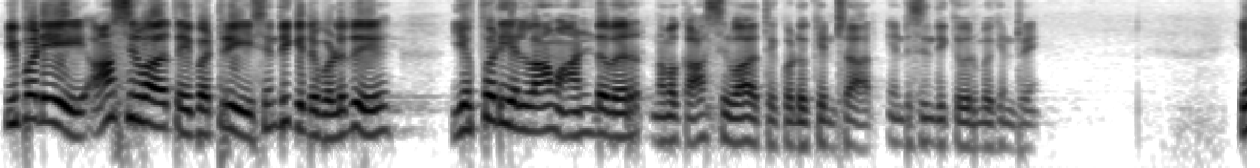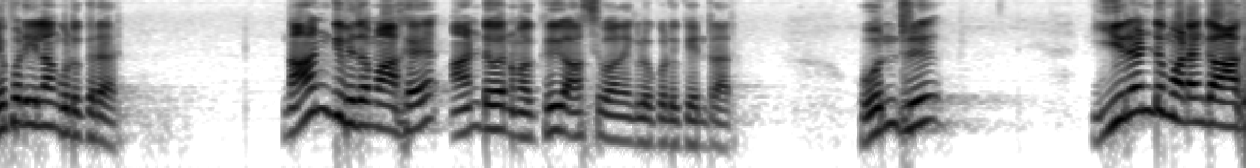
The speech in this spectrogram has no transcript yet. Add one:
இப்படி ஆசீர்வாதத்தை பற்றி சிந்திக்கின்ற பொழுது எப்படியெல்லாம் ஆண்டவர் நமக்கு ஆசீர்வாதத்தை கொடுக்கின்றார் என்று சிந்திக்க விரும்புகின்றேன். எப்படியெல்லாம் கொடுக்கிறார்? நான்கு விதமாக ஆண்டவர் நமக்கு ஆசீர்வாதங்களை கொடுக்கின்றார். ஒன்று இரண்டு மடங்காக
